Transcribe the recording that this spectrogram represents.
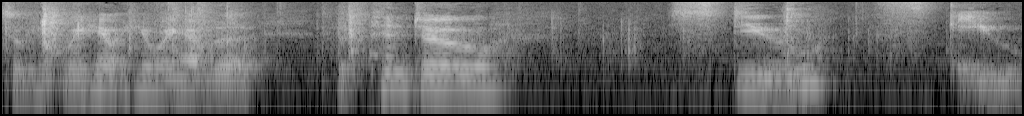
So here we, here we have the, the pinto stew. Stew.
